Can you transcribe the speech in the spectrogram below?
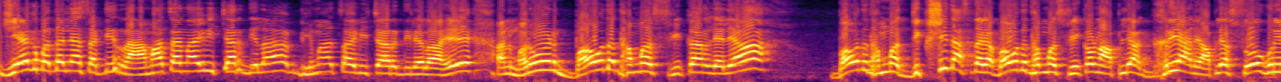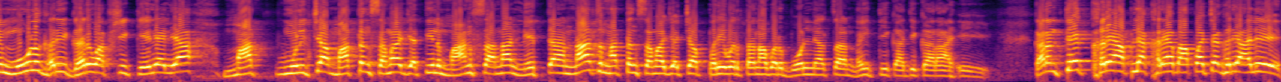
जग बदलण्यासाठी रामाचा नाही विचार दिला भीमाचा विचार दिलेला आहे. आणि म्हणून बौद्ध धम्म स्वीकारलेल्या बौद्ध धम्म दीक्षित असणाऱ्या बौद्ध धम्म स्वीकारून आपल्या घरी आले आपल्या सोगुरी मूळ घरी घर वापशी केलेल्या मात मूळच्या मातंग समाजातील माणसांना नेत्यांनाच मातंग समाजाच्या परिवर्तनावर बोलण्याचा नैतिक अधिकार आहे. कारण ते खरे आपल्या खऱ्या बापाच्या घरी आलेत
